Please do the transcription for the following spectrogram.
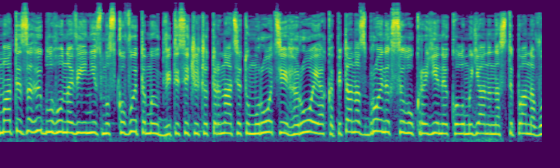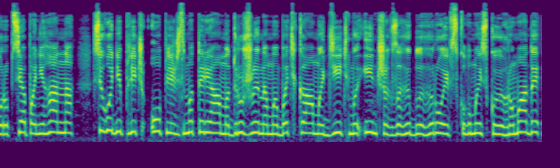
Мати загиблого на війні з московитами у 2014 році героя, капітана Збройних сил України, коломиянина Степана Воробця пані Ганна сьогодні пліч-опліч з матерями, дружинами, батьками, дітьми інших загиблих героїв з Коломийської громади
